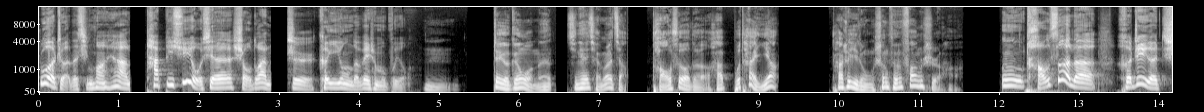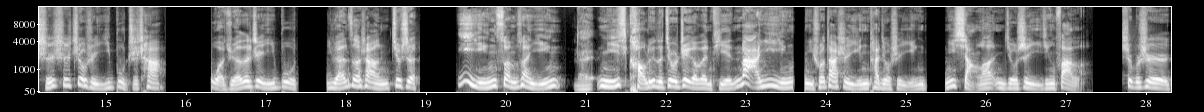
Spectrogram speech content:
弱者的情况下，她必须有些手段是可以用的，为什么不用？嗯，这个跟我们今天前面讲桃色的还不太一样，它是一种生存方式哈。嗯，桃色的和这个其实就是一步之差。我觉得这一步原则上就是意淫算不算淫？哎，你考虑的就是这个问题。那意淫，你说它是淫，它就是淫。你想了，你就是已经犯了，是不是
